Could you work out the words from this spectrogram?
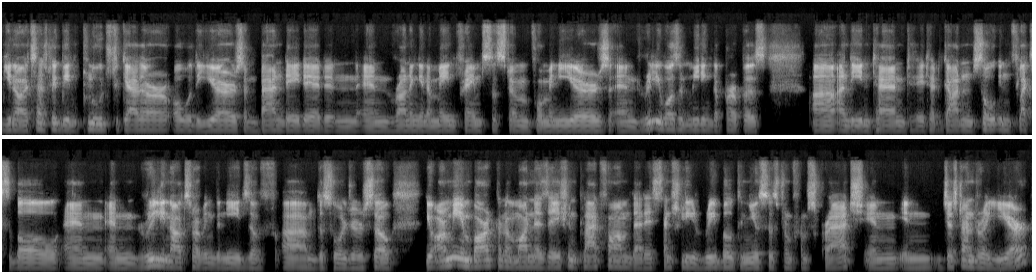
you know, essentially been kludged together over the years and band-aided and, and running in a mainframe system for many years and really wasn't meeting the purpose uh, and the intent. It had gotten so inflexible and, and really not serving the needs of um, the soldiers. So the Army embarked on a modernization platform that essentially rebuilt a new system from scratch in, in just under a year.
